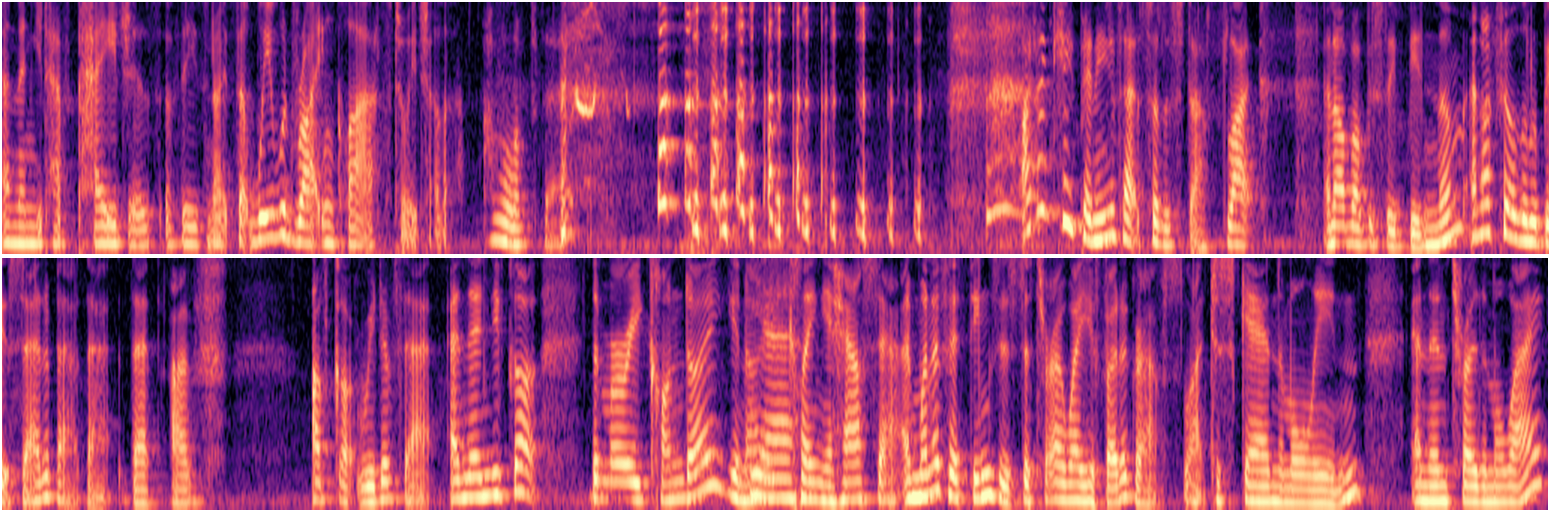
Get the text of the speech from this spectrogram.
and then you'd have pages of these notes that we would write in class to each other. I love that. I don't keep any of that sort of stuff. Like, and I've obviously been them, and I feel a little bit sad about that. That I've, I've got rid of that. And then you've got the Marie Kondo, you know, Yeah. clean your house out. And one of her things is to throw away your photographs, like to scan them all in, and then throw them away.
